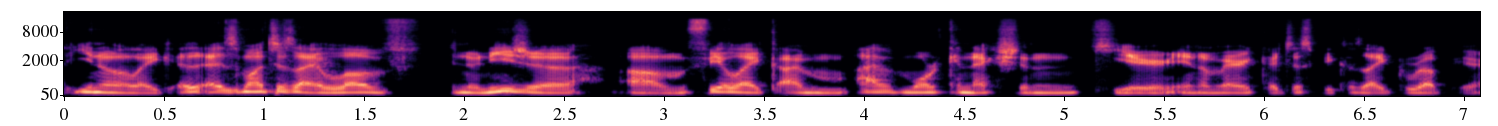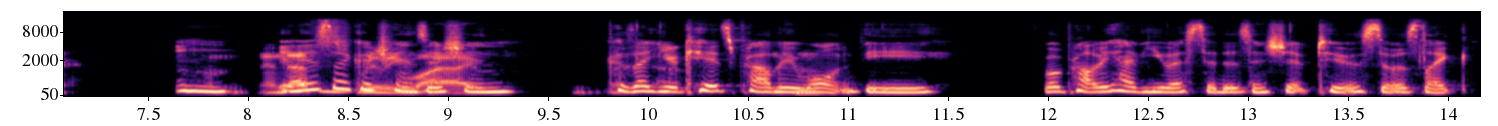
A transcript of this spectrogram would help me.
you know, like as much as I love Indonesia, um, feel like I'm I have more connection here in America just because I grew up here. Mm-hmm. Um, and it is like really a transition because like your kids probably mm-hmm. won't be will probably have U.S. citizenship too. So it's like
